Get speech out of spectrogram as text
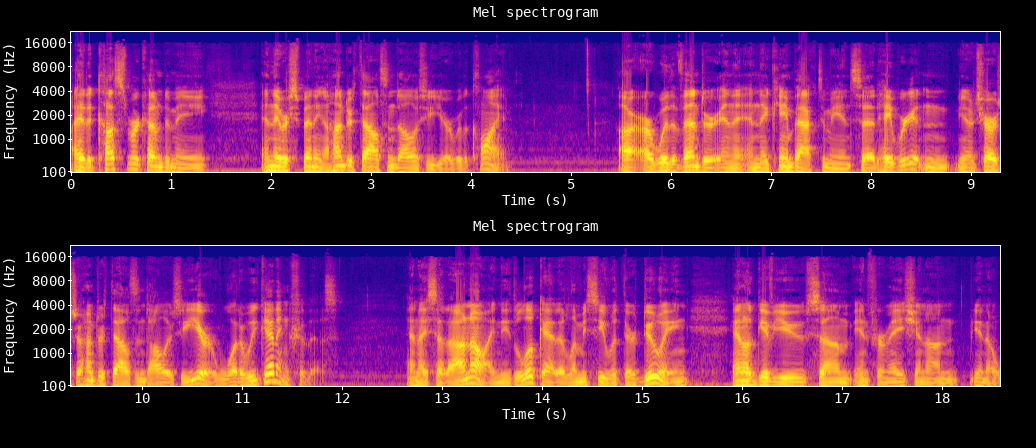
I had a customer come to me and they were spending $100,000 a year with a client or, or with a vendor, and, and they came back to me and said, Hey, we're getting you know charged $100,000 a year. What are we getting for this? And I said, I don't know. I need to look at it. Let me see what they're doing, and I'll give you some information on you know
